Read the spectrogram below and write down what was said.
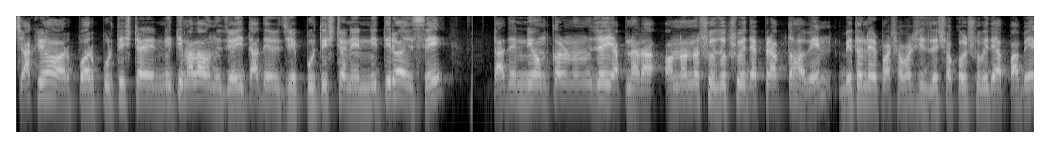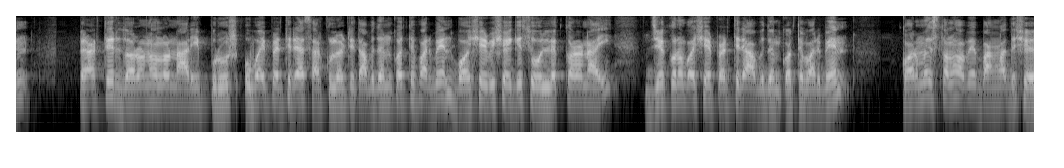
চাকরি হওয়ার পর প্রতিষ্ঠানের নীতিমালা অনুযায়ী তাদের যে প্রতিষ্ঠানের নীতি রয়েছে তাদের নিয়মকানুন অনুযায়ী আপনারা অন্যান্য সুযোগ সুবিধা প্রাপ্ত হবেন। বেতনের পাশাপাশি যে সকল সুবিধা পাবেন, প্রার্থীর ধরন হলো নারী, পুরুষ, উভয় প্রার্থীরা সার্কুলারটিতে আবেদন করতে পারবেন। বয়সের বিষয়ে কিছু উল্লেখ করা নাই, যে কোনো বয়সের প্রার্থীরা আবেদন করতে পারবেন। কর্মস্থল হবে বাংলাদেশের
